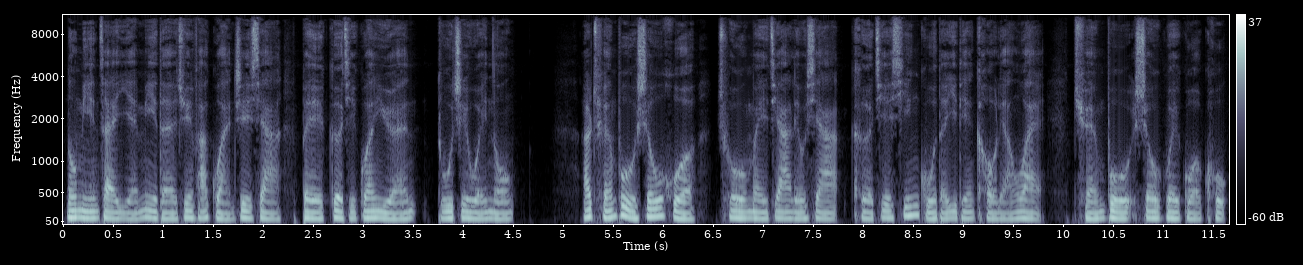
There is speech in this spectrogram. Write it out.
农民在严密的军阀管制下，被各级官员督之为农，而全部收获，除每家留下可接新谷的一点口粮外，全部收归国库。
